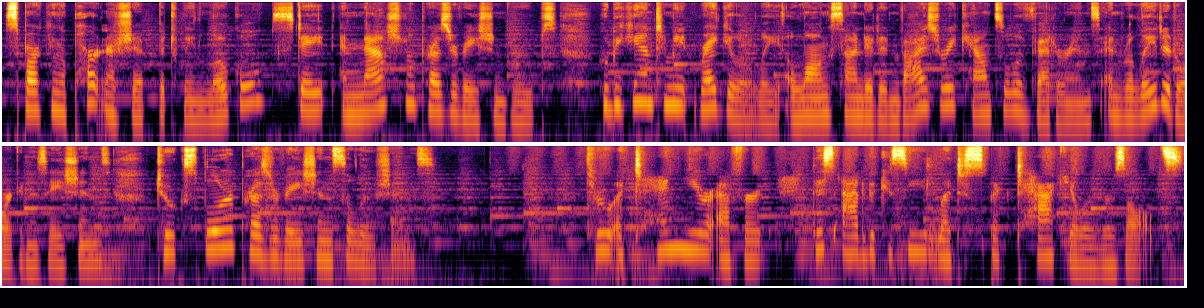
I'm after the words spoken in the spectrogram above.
sparking a partnership between local, state, and national preservation groups who began to meet regularly alongside an advisory council of veterans and related organizations to explore preservation solutions. Through a 10 year effort, this advocacy led to spectacular results.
